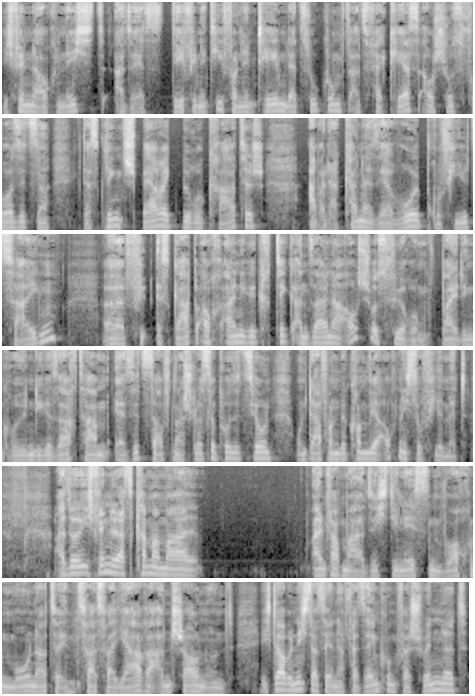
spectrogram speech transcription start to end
Ich finde auch nicht, also jetzt definitiv von den Themen der Zukunft als Verkehrsausschussvorsitzender, das klingt sperrig, bürokratisch, aber da kann er sehr wohl Profil zeigen. Äh, es gab auch einige Kritik an seiner Ausschussführung bei den Grünen, die gesagt haben, er sitzt auf einer Schlüsselposition und davon bekommen wir auch nicht so viel mit. Also ich finde, das kann man mal einfach mal sich die nächsten Wochen, Monate, in zwei, zwei Jahre anschauen und ich glaube nicht, dass er in der Versenkung verschwindet,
